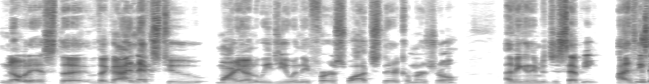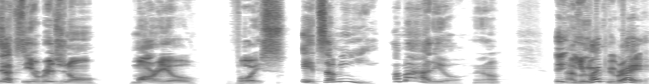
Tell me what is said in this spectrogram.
noticed the the guy next to Mario and Luigi when they first watched their commercial. I think his name is Giuseppe. I think that's the original Mario voice. It's a me, a Mario. You know. It- you bel- might be right.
